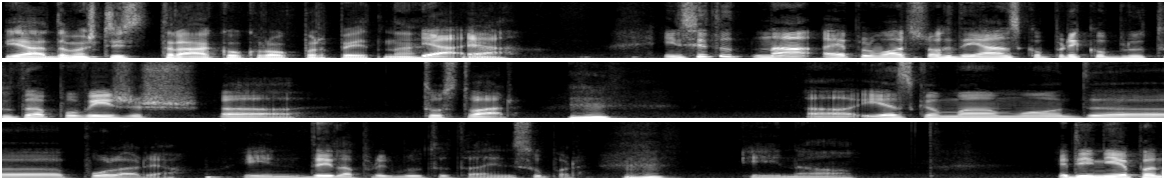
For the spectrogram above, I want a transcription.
Ja, da imaš tisti trak okrog prpet, ne? Ja, ja. In si tudi na Apple Watch lahko dejansko preko Bluetootha povežeš uh, to stvar. Mhm. Uh, jaz ga imam od uh, Polarja in dela prek Bluetootha in super. Mhm. In uh, edini je pa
